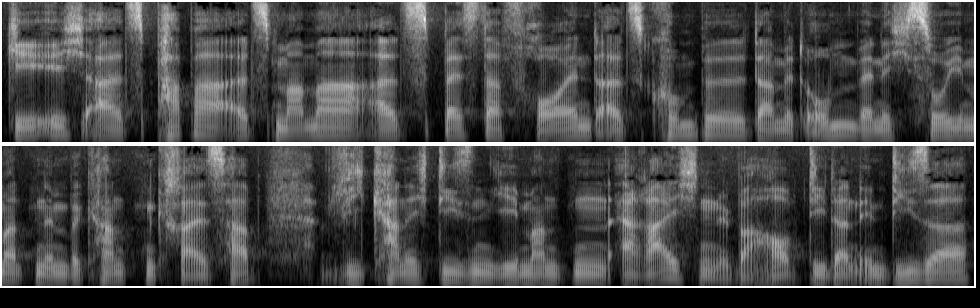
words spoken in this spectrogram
gehe ich als Papa, als Mama, als bester Freund, als Kumpel damit um, wenn ich so jemanden im Bekanntenkreis habe? Wie kann ich diesen jemanden erreichen überhaupt, die dann in dieser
